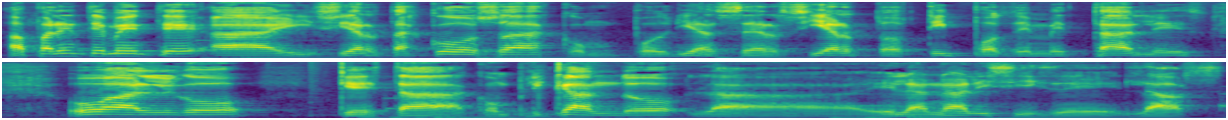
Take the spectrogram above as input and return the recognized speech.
aparentemente hay ciertas cosas, como podrían ser ciertos tipos de metales o algo que está complicando el análisis de las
